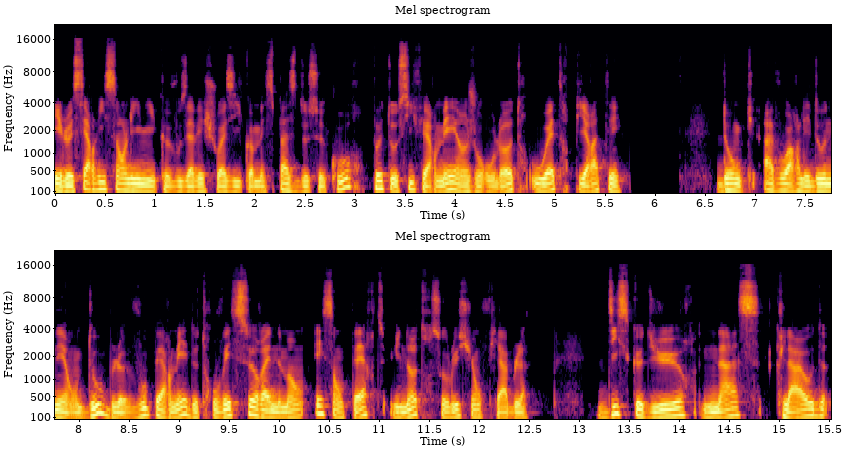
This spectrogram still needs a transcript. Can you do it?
Et le service en ligne que vous avez choisi comme espace de secours peut aussi fermer un jour ou l'autre ou être piraté. Donc avoir les données en double vous permet de trouver sereinement et sans perte une autre solution fiable. Disque dur, NAS, cloud,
